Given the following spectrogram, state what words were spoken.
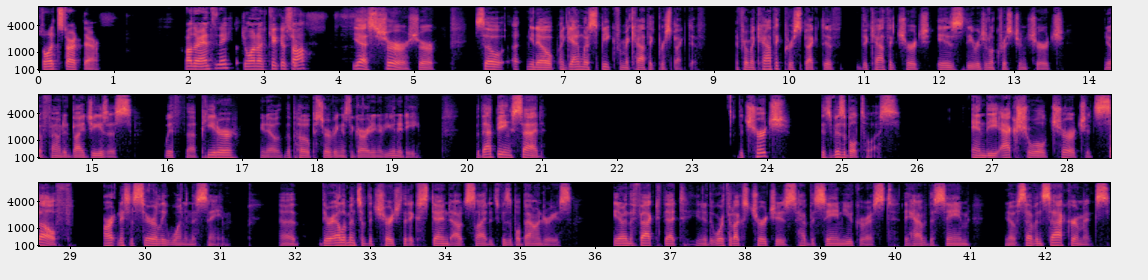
So let's start there. Father Anthony, do you want to kick us off? Yes, sure, sure. So, uh, you know, again, I'm going to speak from a Catholic perspective. And from a Catholic perspective, the Catholic Church is the original Christian church, you know, founded by Jesus, with uh, Peter, you know, the Pope serving as the guardian of unity. But that being said, the church is visible to us, and the actual church itself aren't necessarily one and the same. Uh, there are elements of the church that extend outside its visible boundaries you know and the fact that you know the orthodox churches have the same eucharist they have the same you know seven sacraments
